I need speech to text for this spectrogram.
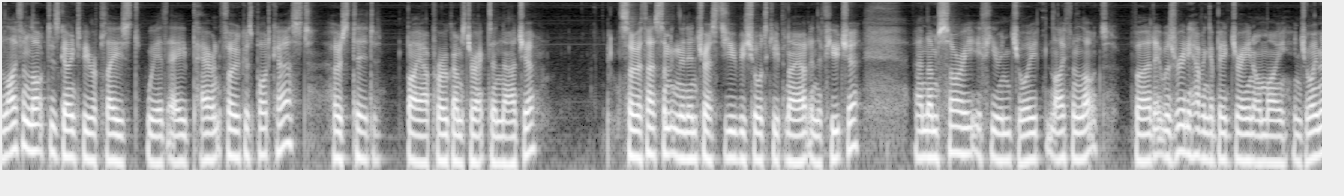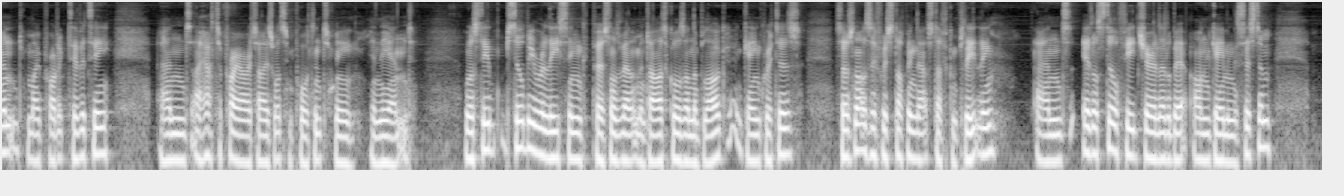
Life Unlocked is going to be replaced with a parent focused podcast hosted by our programs director Nadia. So, if that's something that interests you, be sure to keep an eye out in the future. And I'm sorry if you enjoyed Life Unlocked, but it was really having a big drain on my enjoyment, my productivity, and I have to prioritize what's important to me in the end. We'll still still be releasing personal development articles on the blog Game Quitters, so it's not as if we're stopping that stuff completely, and it'll still feature a little bit on gaming the system,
